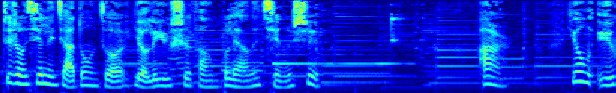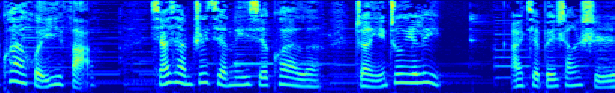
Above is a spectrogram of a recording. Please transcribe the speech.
这种心理假动作有利于释放不良的情绪。二，用愉快回忆法，想想之前的一些快乐，转移注意力，而且悲伤时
